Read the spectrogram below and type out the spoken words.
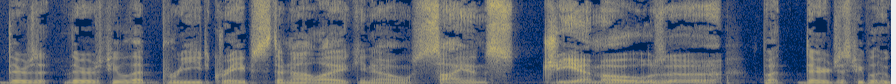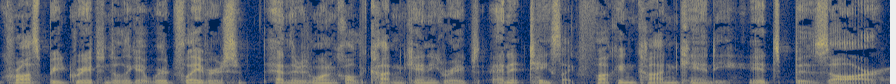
There's there's people that breed grapes. They're not like you know science GMOs, uh, but they're just people who crossbreed grapes until they get weird flavors. And there's one called the cotton candy grapes, and it tastes like fucking cotton candy. It's bizarre.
